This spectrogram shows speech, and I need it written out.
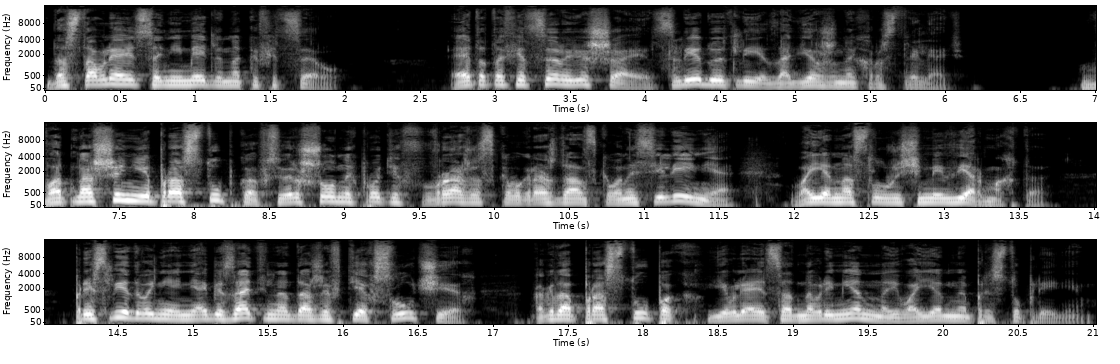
доставляются немедленно к офицеру. Этот офицер решает, следует ли задержанных расстрелять. В отношении проступков, совершенных против вражеского гражданского населения военнослужащими вермахта, преследование не обязательно даже в тех случаях, когда проступок является одновременно и военным преступлением.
